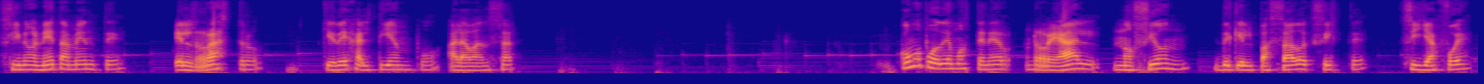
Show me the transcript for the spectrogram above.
sino netamente el rastro que deja el tiempo al avanzar? ¿Cómo podemos tener real noción de que el pasado existe si ya fue?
